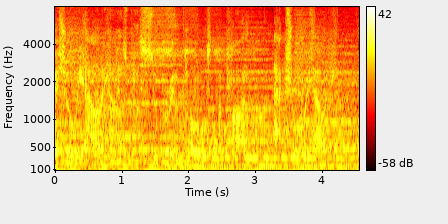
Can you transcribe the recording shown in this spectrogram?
Artificial reality has been superimposed upon actual reality.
